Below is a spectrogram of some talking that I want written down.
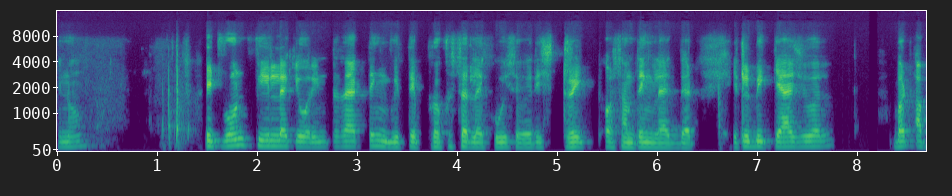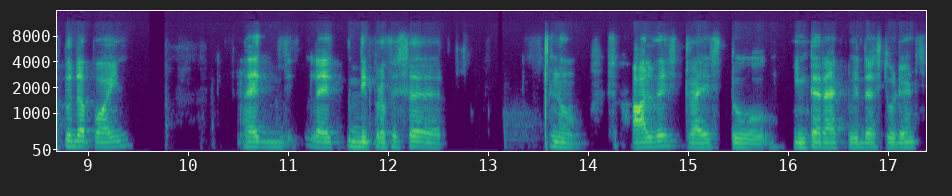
You know, it won't feel like you're interacting with a professor like who is very strict or something like that. It will be casual, but up to the point. Like like the professor no. Always tries to interact with the students.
